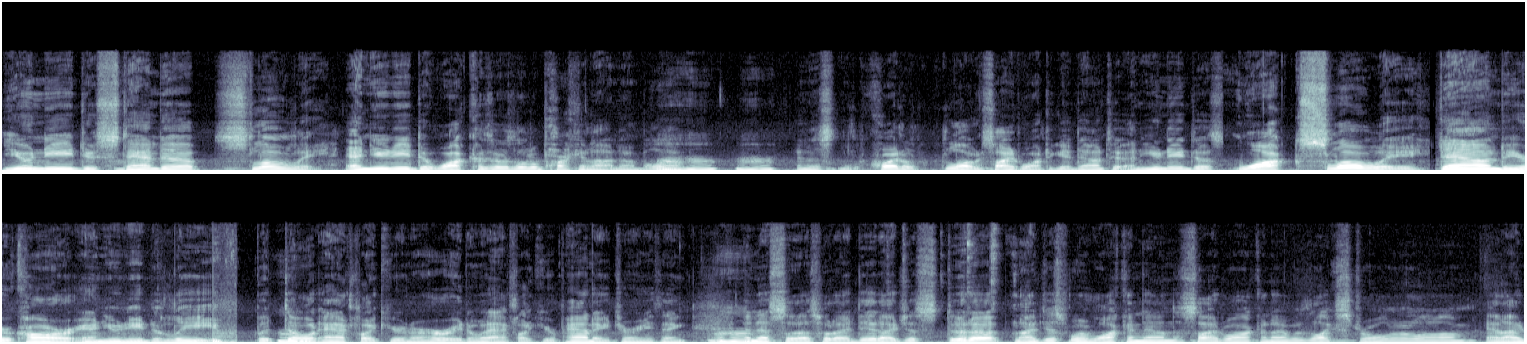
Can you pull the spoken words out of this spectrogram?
You need to stand up slowly, and you need to walk because there was a little parking lot down below, uh-huh, uh-huh. and it's quite a long sidewalk to get down to. And you need to walk slowly down to your car, and you need to leave. But hmm. don't act like you're in a hurry. Don't act like you're panicked or anything. Uh-huh. And that's so that's what I did. I just stood up and I just went walking down the sidewalk, and I was like strolling along. And I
